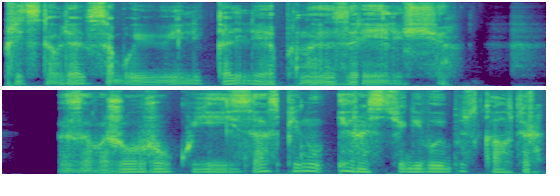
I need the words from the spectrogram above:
представляют собой великолепное зрелище. Завожу руку ей за спину и расстегиваю бюстгальтер,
